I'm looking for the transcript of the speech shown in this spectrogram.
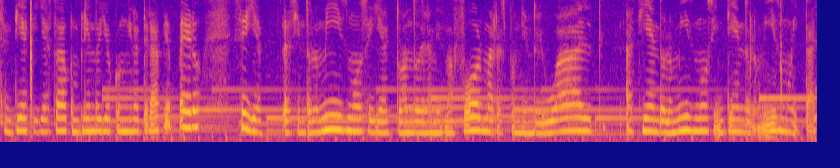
sentía que ya estaba cumpliendo yo con ir a terapia, pero seguía haciendo lo mismo, seguía actuando de la misma forma, respondiendo igual, haciendo lo mismo, sintiendo lo mismo y tal.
